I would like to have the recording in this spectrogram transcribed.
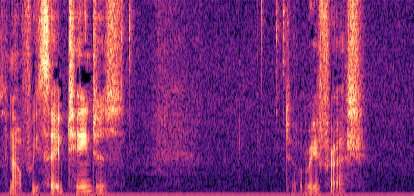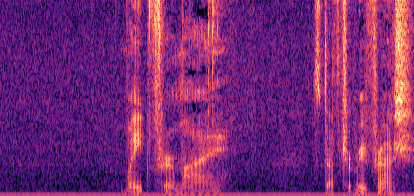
So now if we save changes, do a refresh, wait for my stuff to refresh,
